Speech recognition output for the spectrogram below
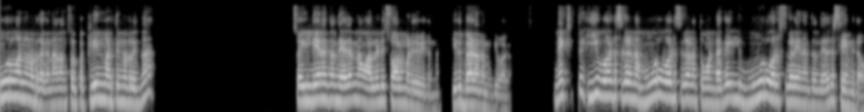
ಮೂರುವನ್ನ ನೋಡಿದಾಗ, ನಾನು ಒಂದ್ ಸ್ವಲ್ಪ ಕ್ಲೀನ್ ಮಾಡ್ತೀನಿ ನೋಡ್ರಿ ಇದನ್ನ ಸೊ ಇಲ್ಲಿ ಏನಂತಂದ ಹೇಳಿದ್ರೆ ನಾವು ಆಲ್ರೆಡಿ ಸಾಲ್ವ್ ಮಾಡಿದೀವಿ ಇದನ್ನ. ಇದು ಬೇಡ ನಮ್ಗೆ ಇವಾಗ. ನೆಕ್ಸ್ಟ್ ಈ ವರ್ಡ್ಸ್ ಗಳನ್ನ, ಮೂರು ವರ್ಡ್ಸ್ ಗಳನ್ನ ತಗೊಂಡಾಗ ಇಲ್ಲಿ ಮೂರು ವರ್ಡ್ಸ್ಗಳು ಏನಂತಂದ ಹೇಳಿದ್ರೆ ಸೇಮ್ ಇದಾವ.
